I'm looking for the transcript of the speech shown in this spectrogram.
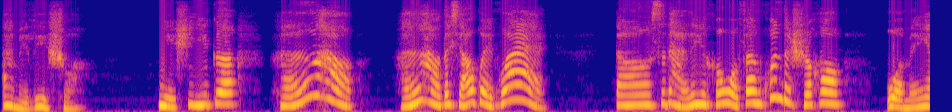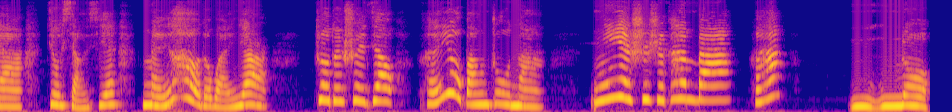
艾美丽说：“你是一个很好很好的小鬼怪。当斯坦利和我犯困的时候，我们呀就想些美好的玩意儿。”这对睡觉很有帮助呢，你也试试看吧，哈哈。嗯，那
